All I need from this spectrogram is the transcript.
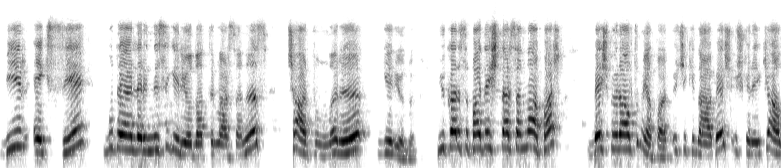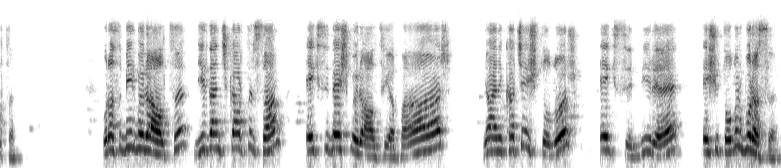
1 eksi bu değerlerin nesi geliyordu hatırlarsanız? Çarpımları geliyordu. Yukarısı payda eşitlersen ne yapar? 5 bölü 6 mı yapar? 3, 2 daha 5. 3 kere 2, 6. Burası 1 bölü 6. Birden çıkartırsam eksi 5 bölü 6 yapar. Yani kaça eşit olur? Eksi 1'e eşit olur burası.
